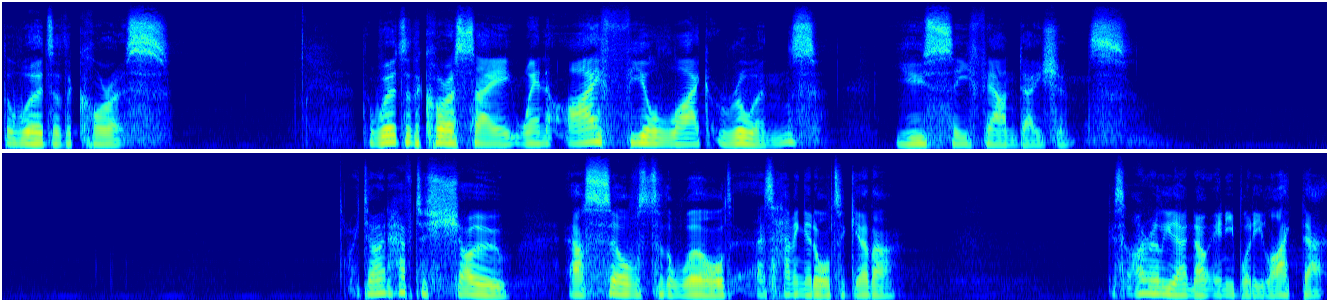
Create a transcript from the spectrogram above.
the words of the chorus. The words of the chorus say, When I feel like ruins, you see foundations. We don't have to show ourselves to the world as having it all together. Because I really don't know anybody like that.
